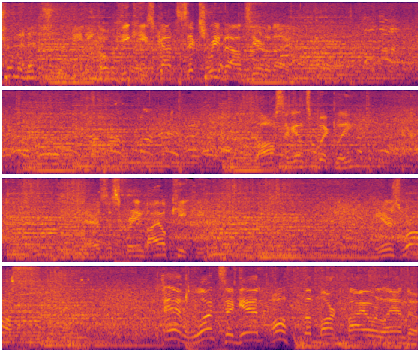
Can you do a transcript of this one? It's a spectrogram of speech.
Two minutes remaining. Okeke's got six rebounds here tonight. Ross against Quickley. There's a screen by Okeke. Here's Ross. And once again, off the mark by Orlando.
